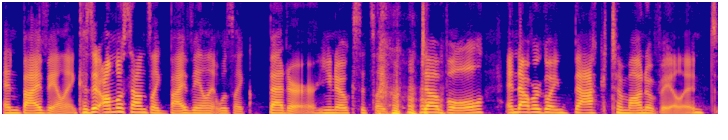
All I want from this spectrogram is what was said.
and bivalent? Because it almost sounds like bivalent was like better, you know, because it's like double, and now we're going back to monovalent.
